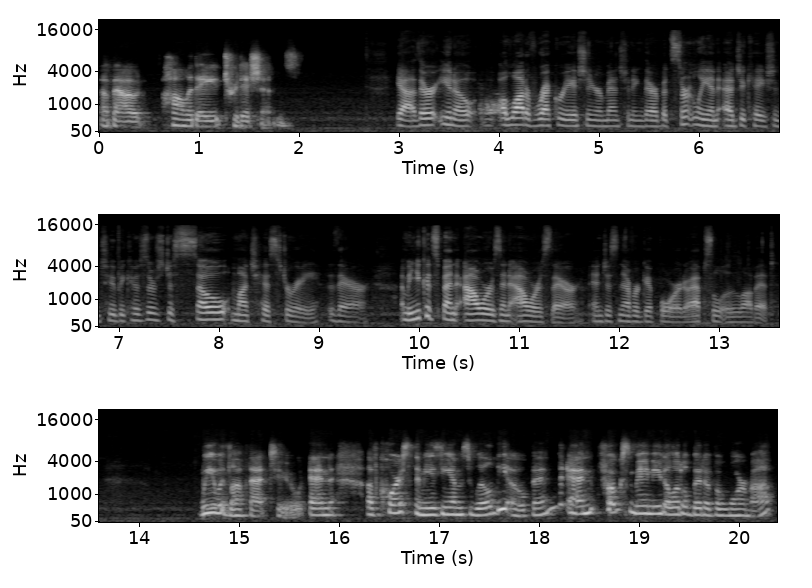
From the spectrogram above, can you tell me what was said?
about holiday traditions. Yeah, there, you know, a lot of recreation you're mentioning there, but certainly in education too, because there's just so much history there. I mean, you could spend hours and hours there and just never get bored. I absolutely love it. We would love that too. And of course, the museums will be open and folks may need a little bit of a warm up.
